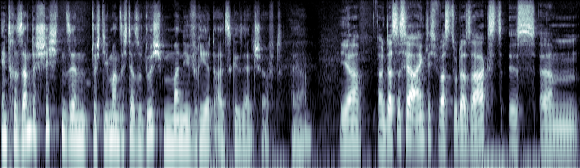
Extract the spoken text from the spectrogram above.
interessante Schichten sind, durch die man sich da so durchmanövriert als Gesellschaft. Ja. Ja, und das ist ja eigentlich, was du da sagst, ist ähm,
